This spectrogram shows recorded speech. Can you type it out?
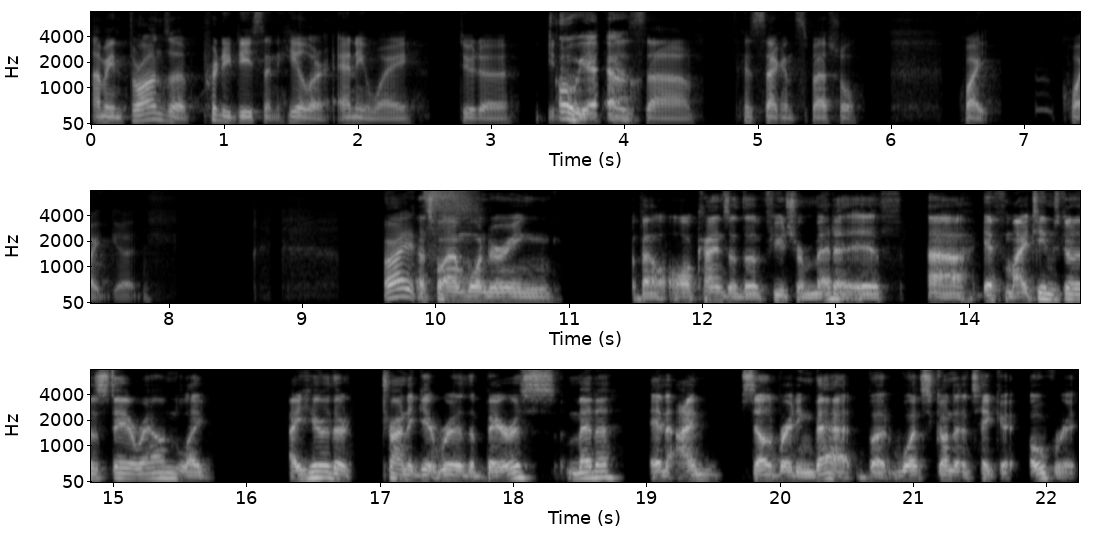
I mean, Thrawn's a pretty decent healer anyway, due to you Oh, yeah. his uh his second special, quite quite good. All right, That's why I'm wondering about all kinds of the future meta. If uh if my team's going to stay around, like I hear they're trying to get rid of the Barris meta and I'm celebrating that. But what's going to take it over it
